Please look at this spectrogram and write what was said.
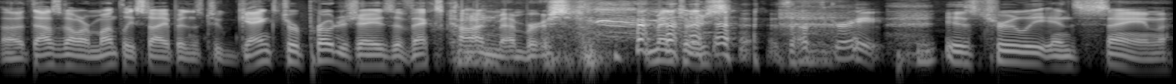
Uh, thousand dollar monthly stipends to gangster proteges of ex-con members, mentors, Sounds great. is truly insane.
